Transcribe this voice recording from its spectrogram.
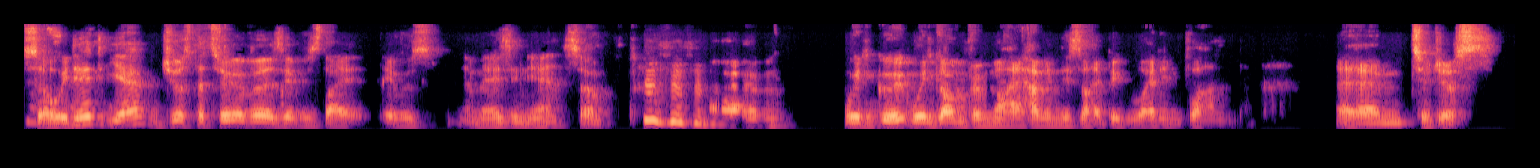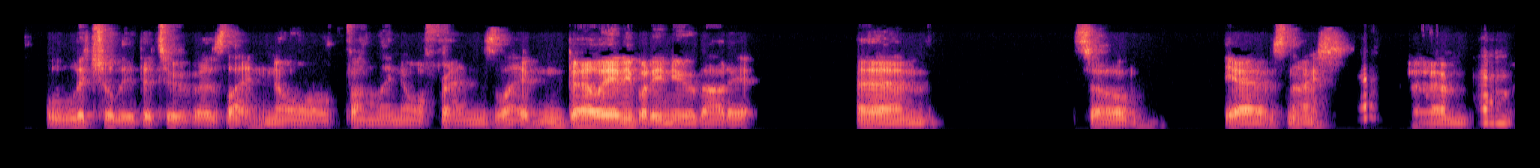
so we did, yeah, just the two of us. It was like it was amazing, yeah. So um, we'd we'd gone from like having this like big wedding planned um, to just literally the two of us, like no family, no friends, like barely anybody knew about it. Um, so yeah, it was nice. Um, and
